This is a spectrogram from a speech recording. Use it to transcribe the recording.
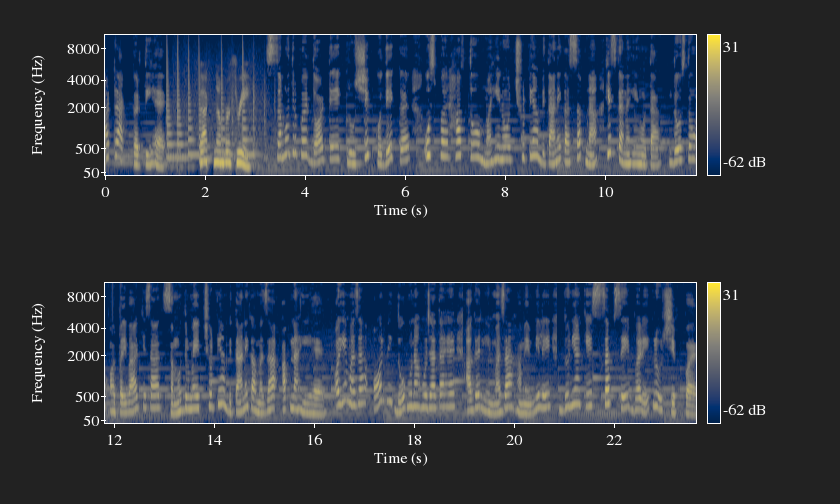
अट्रैक्ट करती है। फैक्ट नंबर थ्री समुद्र पर दौड़ते क्रूज शिप को देखकर उस पर हफ्तों, महीनों छुट्टियाँ बिताने का सपना किसका नहीं होता? दोस्तों और परिवार के साथ समुद्र में छुट्टियाँ बिताने का मज़ा अपना ही है। और ये मज़ा और भी दो गुना हो जाता है अगर ये मज़ा हमें मिले दुनिया के सबसे बड़े क्रूज शिप पर।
